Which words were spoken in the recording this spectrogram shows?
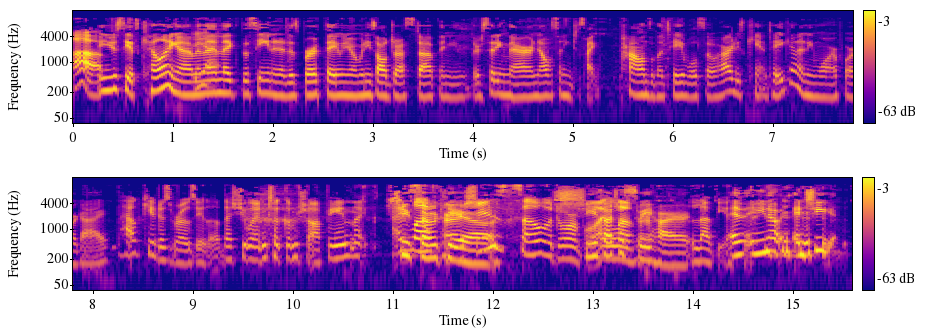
up! And you just see it's killing him. And Yeah. then, like, the scene at his birthday, you know, when he's all dressed up and you, they're sitting there, and all of a sudden he just, like, pounds on the table so hard. He just can't take it anymore, poor guy. How cute is Rosie though? That she went and took him shopping. Like She's I love so her. cute. She's so adorable. She's I such a love her. sweetheart. Love you. And, and you know, and she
